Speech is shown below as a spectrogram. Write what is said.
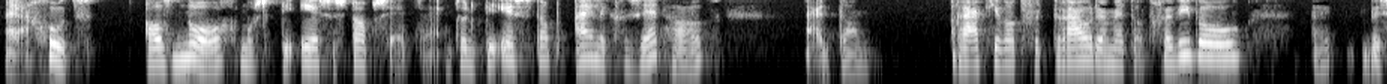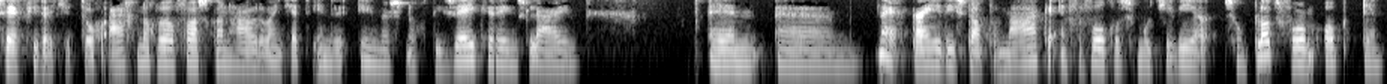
nou ja, goed. Alsnog moest ik die eerste stap zetten. En toen ik die eerste stap eindelijk gezet had, nou, dan raak je wat vertrouwder met dat gewiebel. Uh, besef je dat je het toch eigenlijk nog wel vast kan houden, want je hebt in de, immers nog die zekeringslijn. En uh, nou ja, kan je die stappen maken en vervolgens moet je weer zo'n platform op. En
